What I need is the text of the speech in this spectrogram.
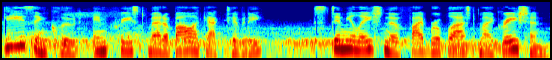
These include increased metabolic activity, stimulation of fibroblast migration,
